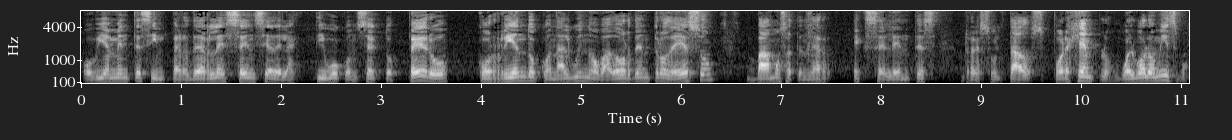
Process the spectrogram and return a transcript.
obviamente sin perder la esencia del antiguo concepto, pero corriendo con algo innovador dentro de eso, vamos a tener excelentes resultados. Por ejemplo, vuelvo a lo mismo.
